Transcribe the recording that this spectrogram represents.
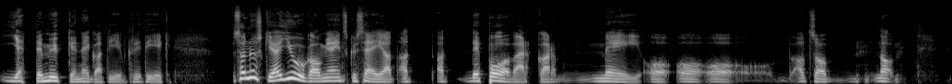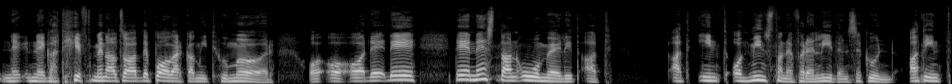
jättemycket negativ kritik. Så nu ska jag ljuga om jag inte skulle säga att, att, att det påverkar mig och, och, och alltså no, ne negativt, men alltså att det påverkar mitt humör. Och, och, och det, det, det är nästan omöjligt att, att inte, åtminstone för en liten sekund, att inte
